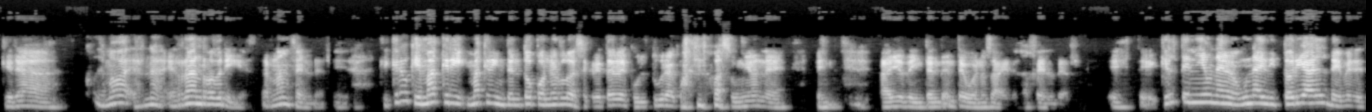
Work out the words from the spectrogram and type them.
que era, ¿cómo se llamaba? Hernán, Hernán Rodríguez, Hernán Felder. que creo que Macri, Macri intentó ponerlo de secretario de Cultura cuando asumió en, en, de intendente de Buenos Aires, a Felder. Este, que él tenía una, editorial de,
